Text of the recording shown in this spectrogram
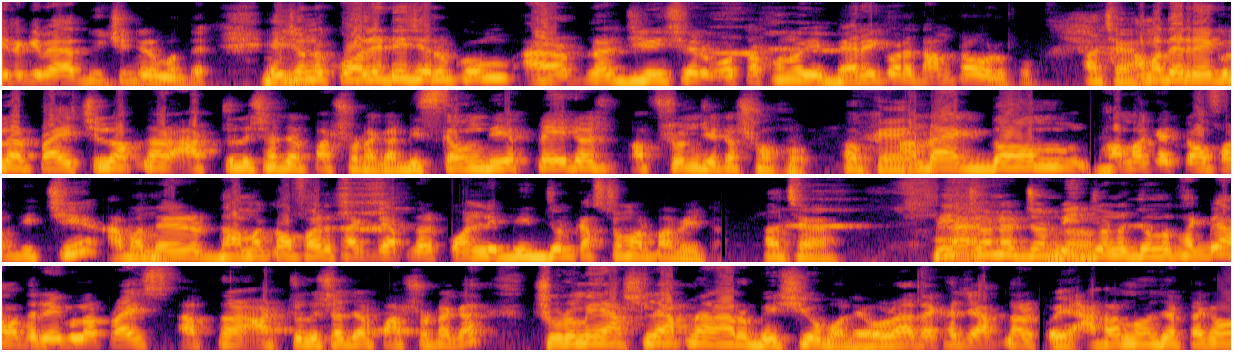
এটা কি ভাই দুই শিটের মধ্যে। এই জন্য কোয়ালিটি যেরকম আর আপনার জিনিসের ও তখন ওই ভ্যারি করে দামটাও ওরকম। আচ্ছা। আমাদের রেগুলার প্রাইস ছিল আপনার আটচল্লিশ হাজার পাঁচশো টাকা। ডিসকাউন্ট দিয়ে প্লেট অপশন যেটা সহ। ওকে আমরা একদম ধামাকা একটা অফার দিচ্ছি। আমাদের ধামাকা অফারে থাকবে আপনার অনলি বিশ জন কাস্টমার পাবে এটা। আচ্ছা। বিশ হ্যাঁ, জনের জন্য। বিশ জনের জন্য থাকবে। আমাদের রেগুলার প্রাইস আপনার আটচল্লিশ হাজার পাঁচশো টাকা। শোরুমে আসলে আপনার আরও বেশিও বলে। ওরা দেখা যায় আপনার ওই আটান্ন হাজার টাকাও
